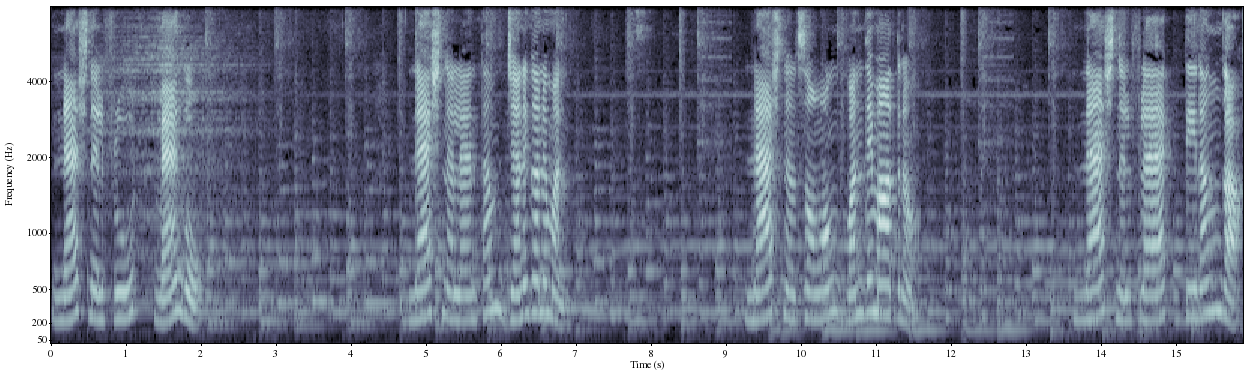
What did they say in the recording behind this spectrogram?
National fruit mango. National anthem Janaganaman. National song Vande Mataram. National flag Tiranga.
